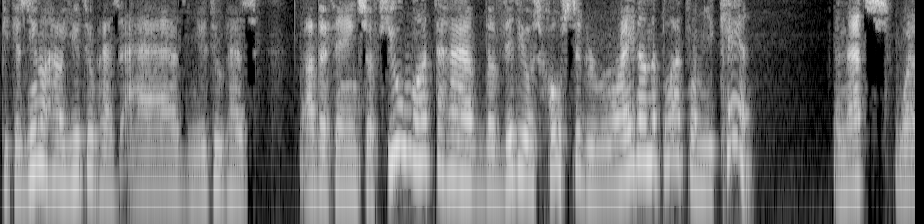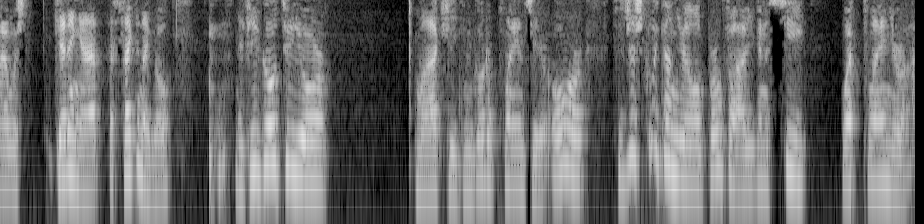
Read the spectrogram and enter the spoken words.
because you know how YouTube has ads and YouTube has other things. So if you want to have the videos hosted right on the platform you can. And that's what I was getting at a second ago. If you go to your well actually you can go to plans here. Or if you just click on your little profile you're going to see what plan you're on.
